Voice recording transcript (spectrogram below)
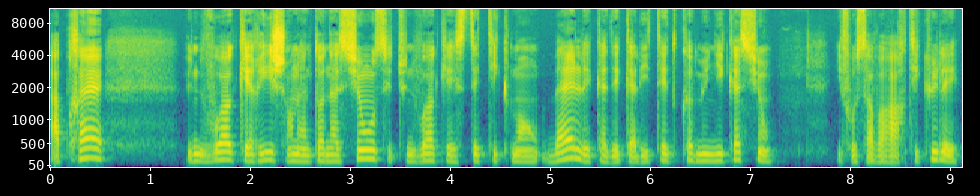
Après, une voix qui est riche en intonation, c'est une voix qui est esthétiquement belle et qui a des qualités de communication il faut savoir articuler.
